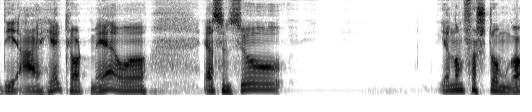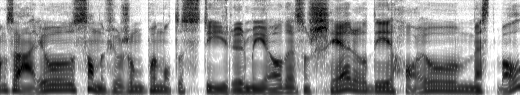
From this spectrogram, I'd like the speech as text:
de er helt klart med, og jeg syns jo Gjennom første omgang så er det jo Sandefjord som på en måte styrer mye av det som skjer, og de har jo mest ball.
